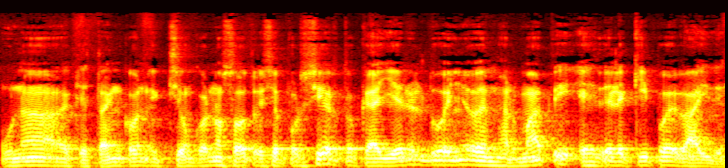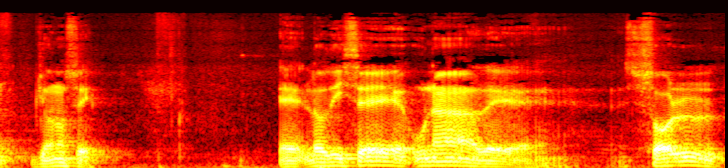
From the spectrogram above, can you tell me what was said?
una que está en conexión con nosotros, dice, por cierto, que ayer el dueño de Smartmati es del equipo de Biden. Yo no sé. Eh, lo dice una de Sol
